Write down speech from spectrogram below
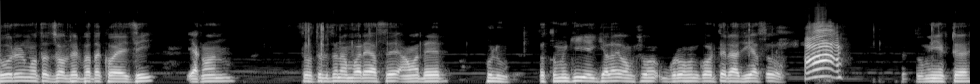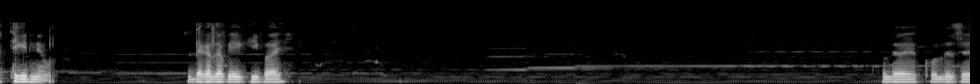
গরুর মতো জলফের পাতা খোয়াইছি। এখন চতুর্থ নম্বরে আছে আমাদের হুলু তো তুমি কি এই খেলায় অংশগ্রহণ করতে রাজি আছো? হ্যাঁ। তুমি একটা টিকিট নেও। তো দেখা যাক এ কি পায়। খুলে খুলতেছে।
